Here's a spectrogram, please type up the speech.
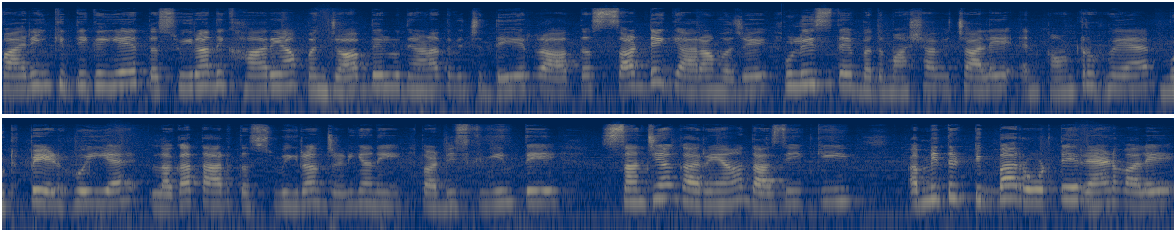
ਫਾਇਰਿੰਗ ਕੀਤੀ ਗਈ ਹੈ। ਤਸਵੀਰਾਂ ਦਿਖਾ ਰਿਹਾ ਪੰਜਾਬ ਦੇ ਲੁਧਿਆਣਾ ਦੇ ਵਿੱਚ ਦੇਰ ਰਾਤ 11:30 ਵਜੇ ਪੁਲਿਸ ਤੇ ਬਦਮਾਸ਼ਾਂ ਵਿਚਾਲੇ ਐਨਕਾਊਂਟਰ ਹੋਇਆ ਹੈ। ਮੁਠਭੇੜ ਹੋਈ ਹੈ। ਲਗਾਤਾਰ ਤਸਵੀਰਾਂ ਜਿਹੜੀਆਂ ਨੇ ਤੁਹਾਡੀ ਸਕਰੀਨ ਤੇ ਸਾਂਝੀਆਂ ਕਰ ਰਹੇ ਹਾਂ। ਦੱਸਦੀ ਕਿ ਅਮਿਤ ਟਿੱਬਾ ਰੋਡ ਤੇ ਰਹਿਣ ਵਾਲੇ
